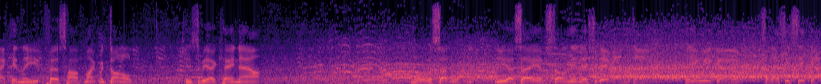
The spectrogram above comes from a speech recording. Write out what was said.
Back in the first half, Mike MacDonald seems to be okay now. And all of a sudden, USA have stolen the initiative, and uh, here we go. Salesi Sika,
